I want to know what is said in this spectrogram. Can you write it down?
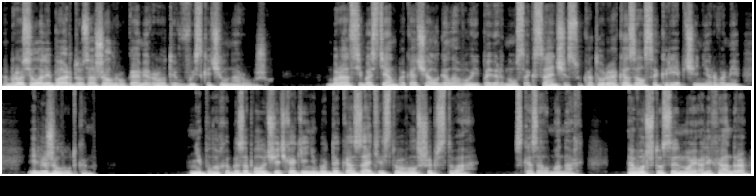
бросил алебарду, зажал руками рот и выскочил наружу. Брат Себастьян покачал головой и повернулся к Санчесу, который оказался крепче нервами или желудком. «Неплохо бы заполучить какие-нибудь доказательства волшебства», — сказал монах. «А вот что, сын мой Алехандро,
